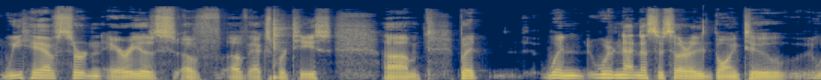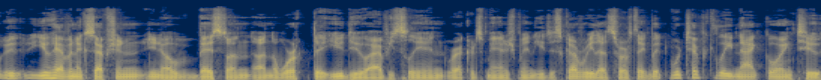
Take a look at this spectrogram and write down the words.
We have certain areas of of expertise, um, but when we're not necessarily going to you have an exception you know based on on the work that you do obviously in records management e-discovery that sort of thing. But we're typically not going to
